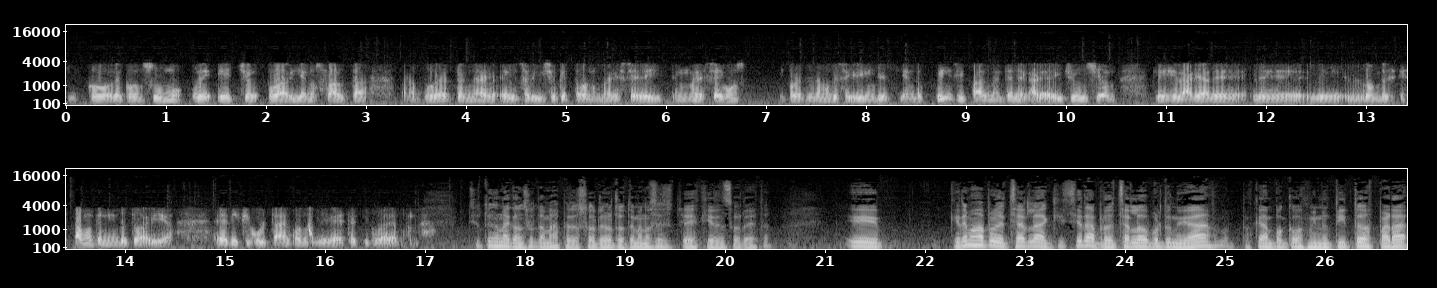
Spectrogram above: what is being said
pico de consumo. De hecho, todavía nos falta para poder tener el servicio que todos nos merecemos y por eso tenemos que seguir invirtiendo principalmente en el área de distribución, que es el área de, donde estamos teniendo todavía eh, dificultades cuando llega este tipo de demanda. Yo tengo una consulta más, pero sobre otro tema, no sé si ustedes quieren sobre esto. Eh, queremos aprovecharla, quisiera aprovechar la oportunidad, nos quedan pocos minutitos para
